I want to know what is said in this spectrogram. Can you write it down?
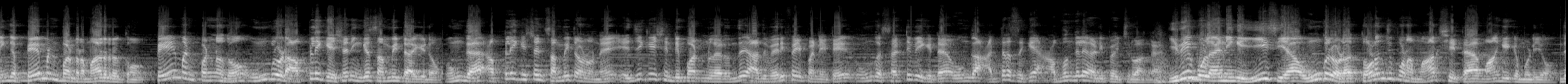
நீங்க பேமெண்ட் பண்ற மாதிரி இருக்கும். பேமெண்ட் பண்ணதும் உங்களோட அப்ளிகேஷன் இங்க சப்மிட் ஆகிடும். உங்க அப்ளிகேஷன் சப்மிட் ஆனோடனே எஜுகேஷன் டிபார்ட்மெண்ட்ல இருந்து அது வெரிஃபை பண்ணிட்டு உங்க சர்டிபிகேட்டை உங்க அட்ரஸுக்கு அவங்களே அனுப்பி வச்சிருவாங்க. இதே போல நீங்க ஈஸியா உங்களோட தொலைஞ்சு போன மார்க் ஷீட்டை வாங்கிக்க முடியும். இந்த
